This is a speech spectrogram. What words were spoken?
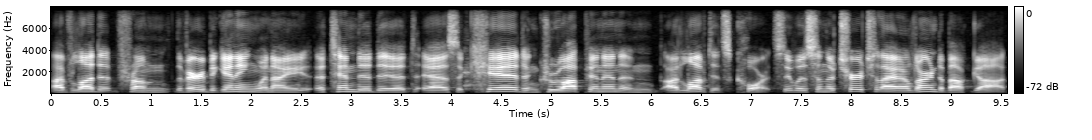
I've loved it from the very beginning when I attended it as a kid and grew up in it, and I loved its courts. It was in the church that I learned about God.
